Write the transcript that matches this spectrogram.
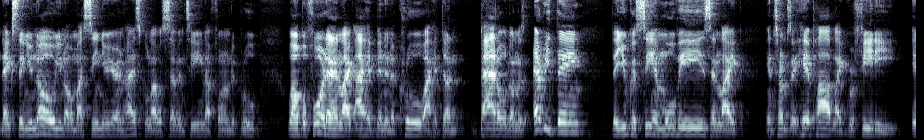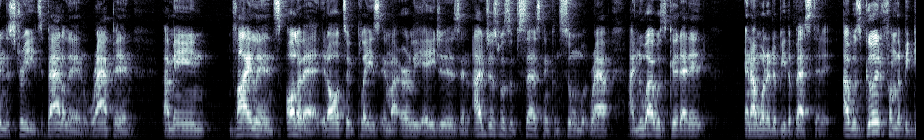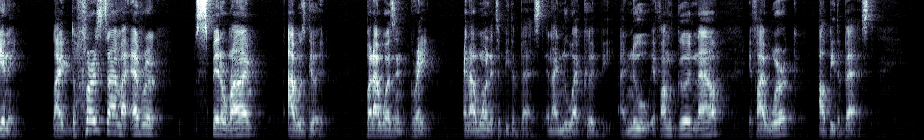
next thing you know, you know, my senior year in high school, I was 17. I formed a group. Well, before then, like I had been in a crew, I had done battled on this, everything that you could see in movies and like in terms of hip hop, like graffiti in the streets, battling, rapping. I mean, violence, all of that. It all took place in my early ages, and I just was obsessed and consumed with rap. I knew I was good at it and I wanted to be the best at it. I was good from the beginning. Like the first time I ever spit a rhyme, I was good, but I wasn't great. And I wanted to be the best, and I knew I could be. I knew if I'm good now, if I work, I'll be the best.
